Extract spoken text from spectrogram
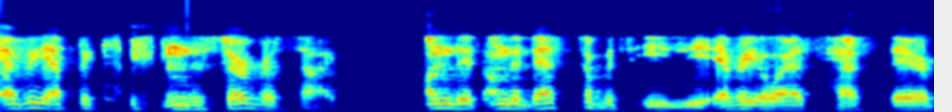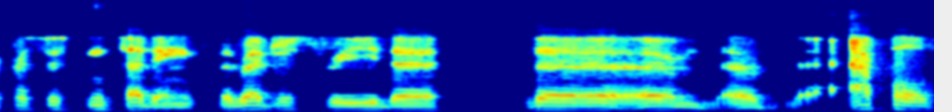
every application in the server side. On the on the desktop, it's easy. Every OS has their persistent settings, the registry, the the um, uh, Apple's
